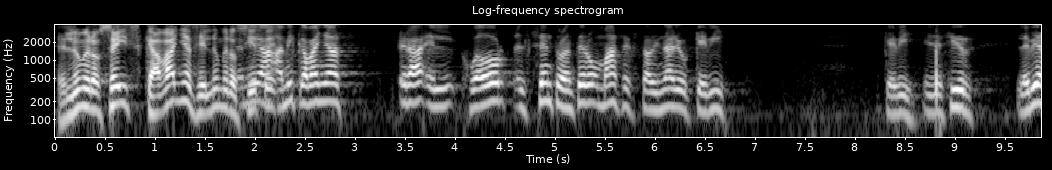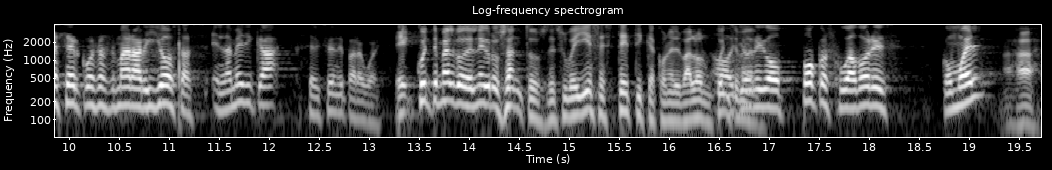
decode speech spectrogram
El número 6, Cabañas. Y el número 7. Mira, a mí Cabañas era el jugador, el centro delantero más extraordinario que vi. Que vi. Es decir, le vi hacer cosas maravillosas en la América, selección de Paraguay. Eh, cuénteme algo del Negro Santos, de su belleza estética con el balón. Cuénteme. yo digo, pocos jugadores como él, Ajá.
